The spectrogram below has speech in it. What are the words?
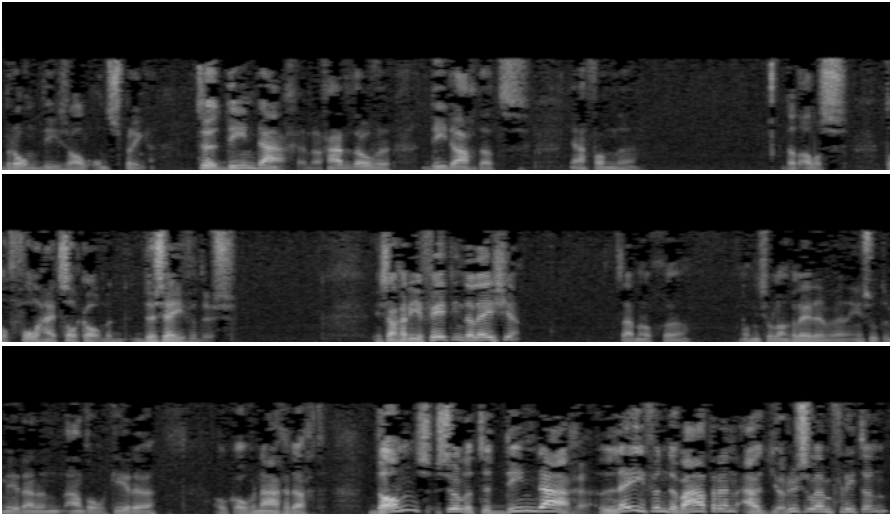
bron die zal ontspringen. Te dien dag. En dan gaat het over die dag dat, ja, van, uh, dat alles tot volheid zal komen. De zeven dus. In Zachariah 14, daar lees je. Staat me nog, uh, nog niet zo lang geleden hebben we in Zoetermeer daar een aantal keren ook over nagedacht. Dan zullen te dien dagen levende wateren uit Jeruzalem vlieten,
